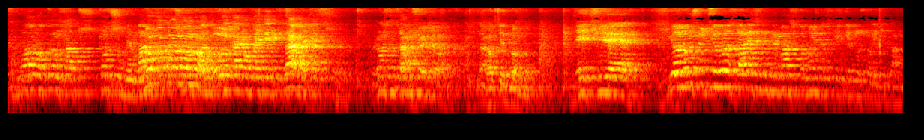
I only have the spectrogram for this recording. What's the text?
Să nu alocăm tot- tot sume mari, Nu, nu, pentru nu, acelor nu, nu. parohii care au mai Da. beneficiat de aceste sume. Vreau să spun și eu ceva. Poftim, domnul. Deci, eu nu știu ce rost are să întrebați pe noi despre ghidul solicitant.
